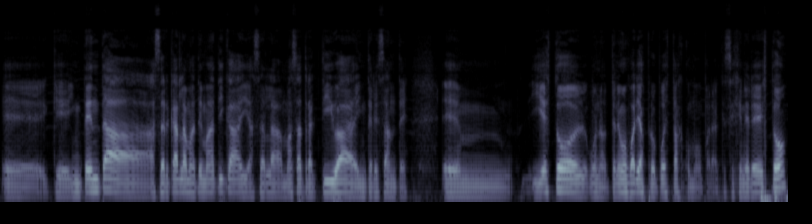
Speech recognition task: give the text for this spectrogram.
eh, que intenta acercar la matemática y hacerla más atractiva e interesante. Em, y esto, bueno, tenemos varias propuestas como para que se genere esto.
